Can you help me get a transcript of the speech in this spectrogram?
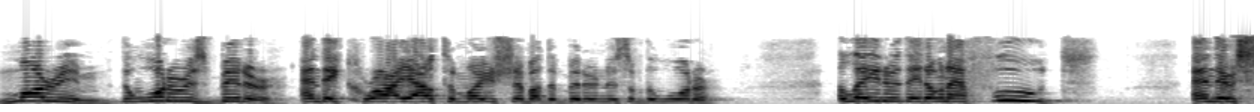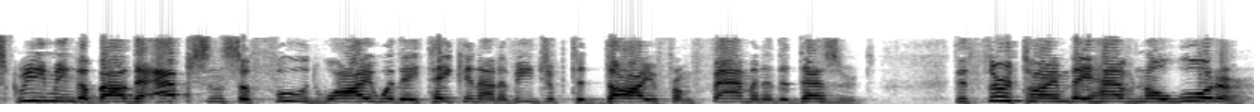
Marim, the water is bitter, and they cry out to Moshe about the bitterness of the water. Later, they don't have food and they're screaming about the absence of food. Why were they taken out of Egypt to die from famine in the desert? The third time they have no water.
